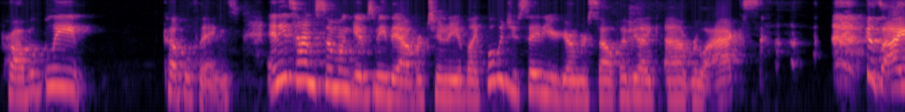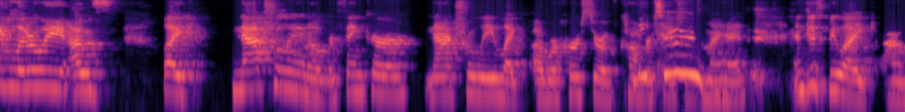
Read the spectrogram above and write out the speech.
probably couple things. Anytime someone gives me the opportunity of like, what would you say to your younger self? I'd be like, uh, relax. Because I literally I was like naturally an overthinker, naturally like a rehearser of conversations in my head, and just be like, um,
